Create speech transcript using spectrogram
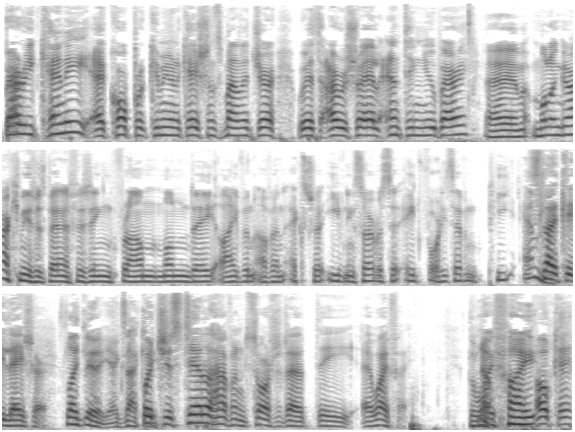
Barry Kenny, corporate communications manager with Irish Rail. Anything new, Barry? Um, Mullingar commuters benefiting from Monday, Ivan, of an extra evening service at 8.47 p.m. Slightly later. Slightly later, yeah, exactly. But you still haven't sorted out the uh, Wi-Fi. the no. Wi-Fi Okay.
